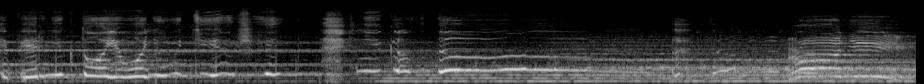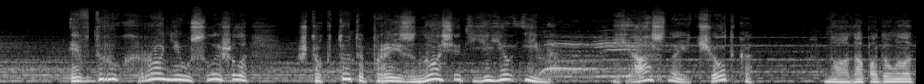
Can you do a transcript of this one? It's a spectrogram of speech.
теперь никто его не утешит. Никогда. Рони! И вдруг Рони услышала, что кто-то произносит ее имя. Ясно и четко. Но она подумала,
